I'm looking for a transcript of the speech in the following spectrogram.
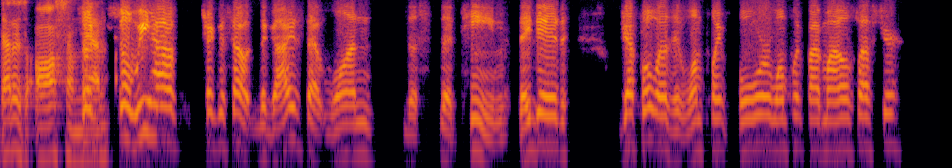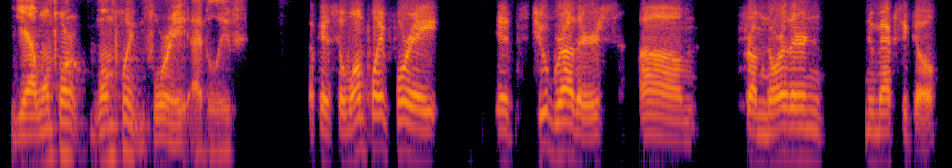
that is awesome, So, man. so we have check this out. The guys that won the the team, they did. Jeff, what was it? 1.4, 1.5 miles last year. Yeah, one point one point four eight, I believe. Okay, so 1.48. It's two brothers um, from northern New Mexico.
